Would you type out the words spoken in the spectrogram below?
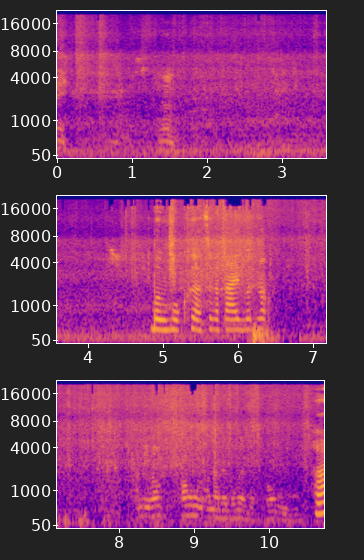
นี่นั่นเบิ่งหกเครือสกตายเบิดเนาะอันนี้เขาเขาอันอะไรบ่แม่นบอกเขาอันนั้นฮะ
